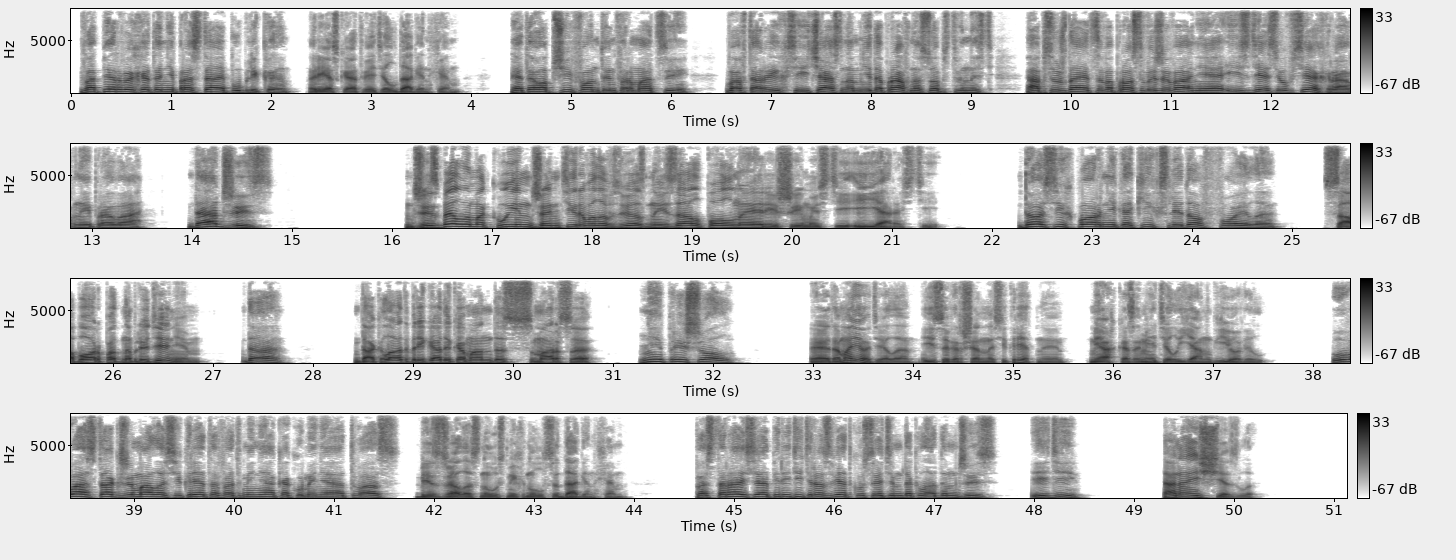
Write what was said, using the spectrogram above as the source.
«Во-первых, это непростая публика», — резко ответил Дагенхэм. «Это общий фонд информации. Во-вторых, сейчас нам не до прав на собственность. Обсуждается вопрос выживания, и здесь у всех равные права. Да, Джиз?» Джизбелла Маккуин джантировала в звездный зал полная решимости и ярости. «До сих пор никаких следов Фойла». «Собор под наблюдением?» «Да». «Доклад бригады командос с Марса?» «Не пришел». «Это мое дело, и совершенно секретное», — мягко заметил Ян Гьовил. «У вас так же мало секретов от меня, как у меня от вас», — безжалостно усмехнулся Дагенхэм. «Постарайся опередить разведку с этим докладом, Джиз. Иди». Она исчезла.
